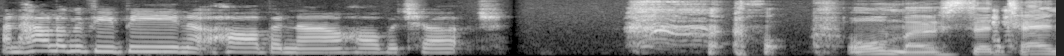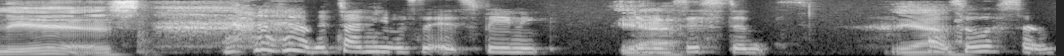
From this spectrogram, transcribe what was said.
And how long have you been at Harbour now, Harbour Church? Almost the 10 years. the 10 years that it's been yeah. in existence. Yeah. That's awesome.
